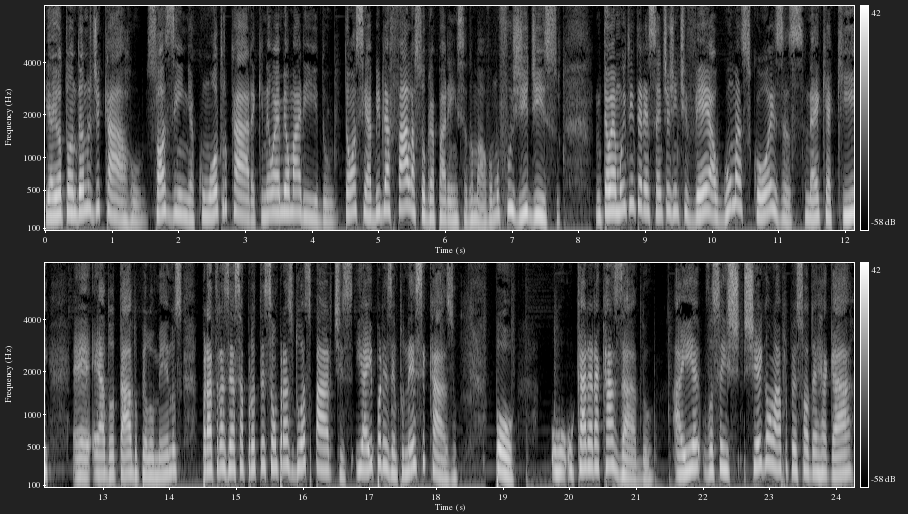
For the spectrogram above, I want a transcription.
E aí eu tô andando de carro, sozinha, com outro cara que não é meu marido. Então, assim, a Bíblia fala sobre a aparência do mal. Vamos fugir disso. Então é muito interessante a gente ver algumas coisas, né, que aqui é, é adotado pelo menos, para trazer essa proteção para as duas partes. E aí, por exemplo, nesse caso, pô, o, o cara era casado. Aí vocês chegam lá pro pessoal da RH,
